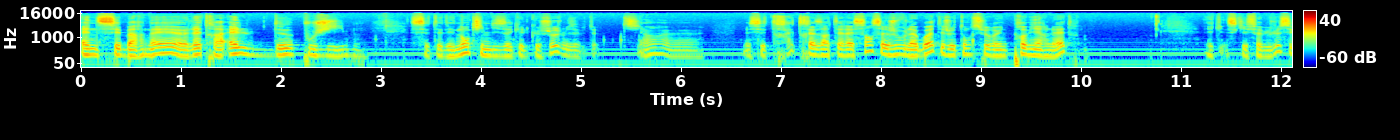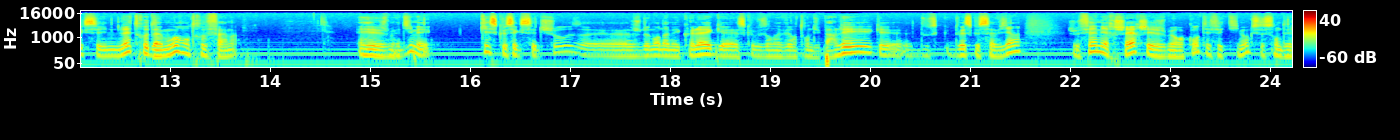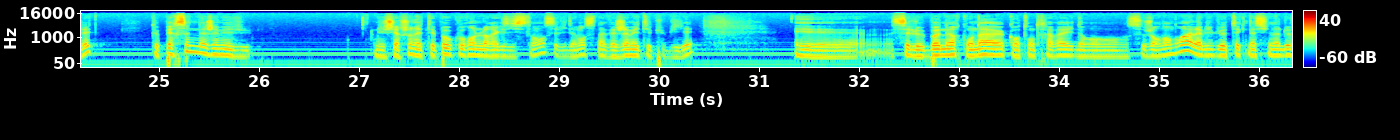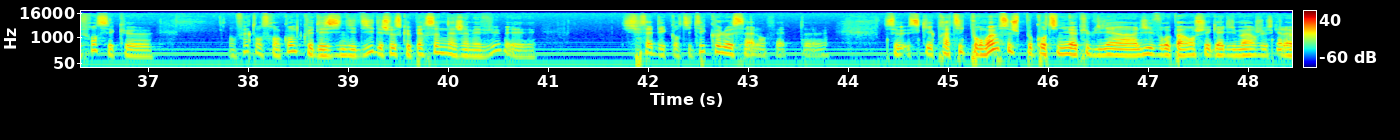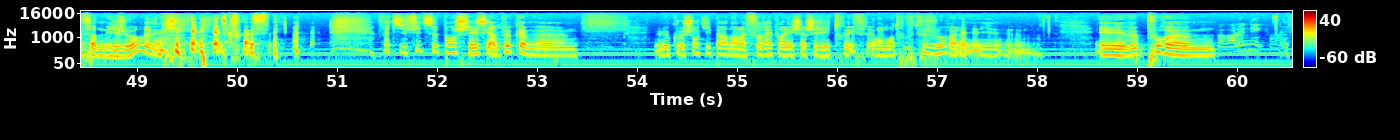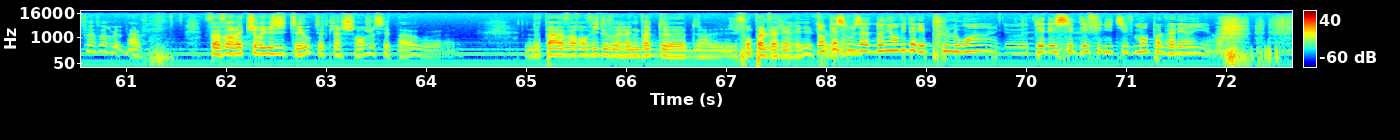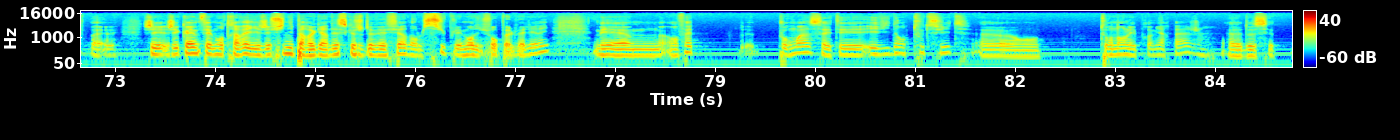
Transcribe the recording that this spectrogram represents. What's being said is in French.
NC Barnet, lettre à L de Pougy. C'était des noms qui me disaient quelque chose. Je me disais, tiens, mais c'est très très intéressant. Ça j'ouvre la boîte et je tombe sur une première lettre. Et ce qui est fabuleux, c'est que c'est une lettre d'amour entre femmes. Et je me dis, mais qu'est-ce que c'est que cette chose? Euh, Je demande à mes collègues, est-ce que vous en avez entendu parler? D'où est-ce que ça vient? Je fais mes recherches et je me rends compte effectivement que ce sont des lettres que personne n'a jamais vues. Les chercheurs n'étaient pas au courant de leur existence, évidemment ça n'avait jamais été publié. Et c'est le bonheur qu'on a quand on travaille dans ce genre d'endroit, à la Bibliothèque nationale de France, c'est que, fait, on se rend compte que des inédits, des choses que personne n'a jamais vues, mais il y a des quantités colossales, en fait ce qui est pratique pour moi, parce que je peux continuer à publier un livre par an chez Gallimard jusqu'à la fin de mes jours. Il y a de quoi faire. En fait, il suffit de se pencher. C'est un peu comme euh, le cochon qui part dans la forêt pour aller chercher des truffes. On en trouve toujours. Voilà, Et pour, euh, il faut avoir le nez. Quand même. Il faut avoir, le, bah, faut avoir la curiosité ou peut-être la chance, je sais pas. Ou, euh, ne pas avoir envie d'ouvrir une boîte de, du fond Paul Valéry. Donc, qu'est-ce qui vous a donné envie d'aller plus loin, de délaisser définitivement Paul Valéry bah, J'ai quand même fait mon travail et j'ai fini par regarder ce que je devais faire dans le supplément du fond Paul Valéry. Mais euh, en fait, pour moi, ça a été évident tout de suite, euh, en tournant les premières pages euh,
